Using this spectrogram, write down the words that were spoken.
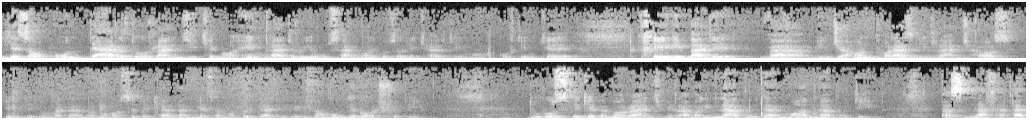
لذا اون درد و رنجی که ما اینقدر روی او سرمایه گذاری کردیم و گفتیم که خیلی بده و این جهان پر از این رنج هاست یه دی اومدن و محاسبه کردن مثلا ما به دلیل اینا موندگار شدیم. درسته که به ما رنج میرم اگه نبودن ما هم نبودیم. پس نه فقط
